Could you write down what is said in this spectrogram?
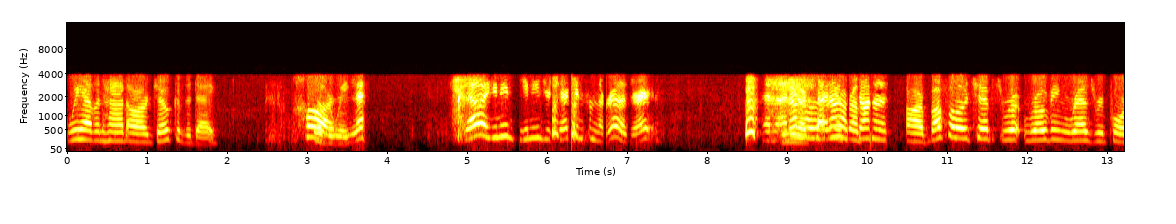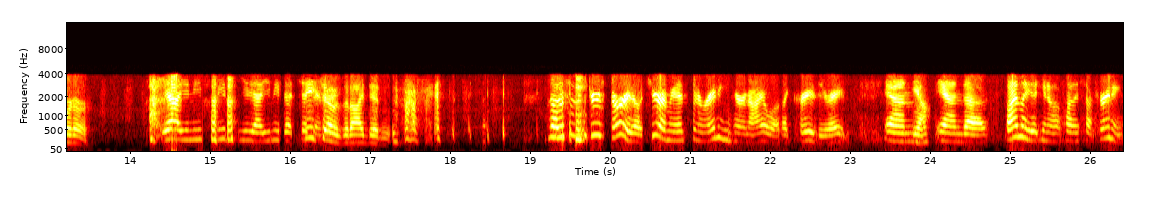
we haven't had our joke of the day. Of the week. Holy. Yeah, you need you need your check in from the Riz, right? And I don't know I don't know if Our Buffalo Chips ro- roving res reporter. Yeah, you need, you need yeah, you need that check He in. chose right? it. I didn't. No, this is a true story though. True. I mean, it's been raining here in Iowa like crazy, right? And Yeah. and uh finally, you know, it finally stopped raining.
